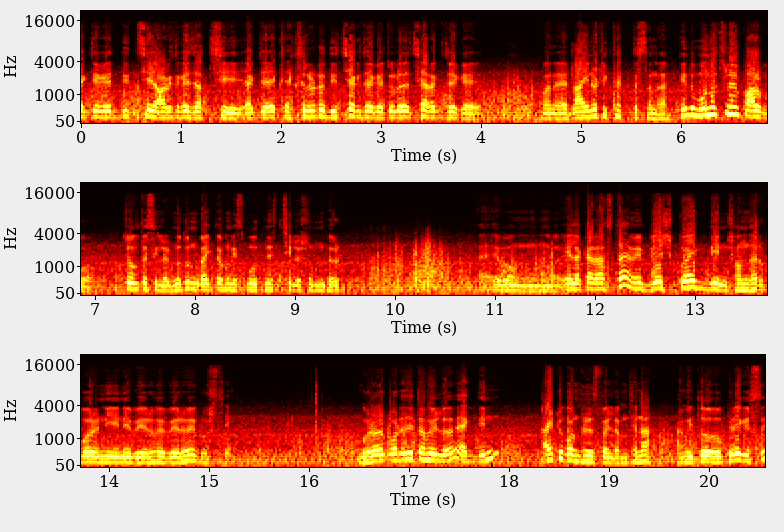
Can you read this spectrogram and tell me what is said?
এক জায়গায় দিচ্ছি, আরেক জায়গায় যাচ্ছি, এক জায়গায় অ্যাক্সেলেটর দিচ্ছি, এক জায়গায় চলে যাচ্ছে, আরেক জায়গায়। মানে লাইনও ঠিক থাকতেছে না। কিন্তু মনে হচ্ছিল আমি পারব, চলতেছিল। নতুন বাইক তখন স্মুথনেস ছিল সুন্দর। এবং এলাকার রাস্তায় আমি বেশ কয়েকদিন সন্ধ্যার পরে নিয়ে নিয়ে বের হয়ে বের হয়ে ঘুরছি। ঘোরার পরে যেটা হইল, একদিন আর একটু কনফিডেন্স পাইলাম যে না, আমি তো পেরে গেছি।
